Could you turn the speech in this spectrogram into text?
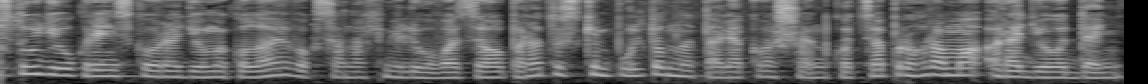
студії Українського радіо Миколаїв Оксана Хмільова за операторським пультом Наталя Квашенко. Це програма Радіодень.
